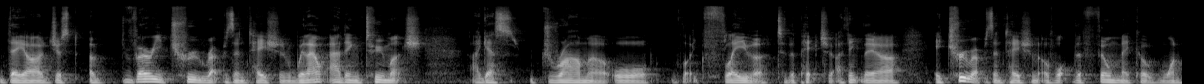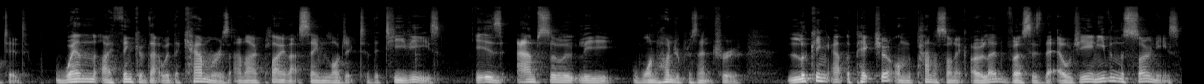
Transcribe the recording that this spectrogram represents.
they are just a very true representation without adding too much, I guess, drama or like flavor to the picture. I think they are a true representation of what the filmmaker wanted when I think of that with the cameras and I apply that same logic to the TVs, it is absolutely 100% true. Looking at the picture on the Panasonic OLED versus the LG and even the Sony's,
